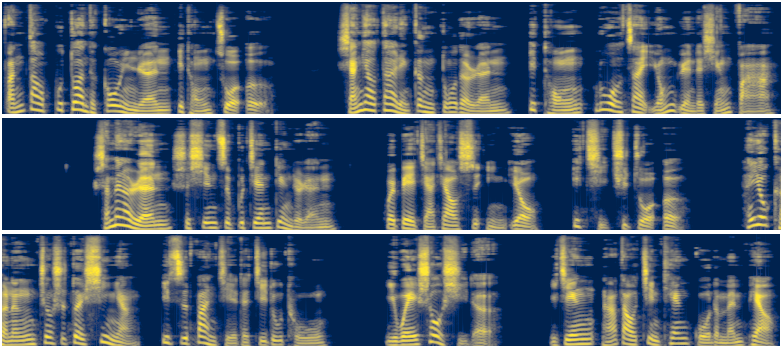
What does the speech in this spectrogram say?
反倒不断的勾引人一同作恶，想要带领更多的人一同落在永远的刑罚。什么样的人是心智不坚定的人，会被假教师引诱一起去作恶？很有可能就是对信仰一知半解的基督徒，以为受洗的已经拿到进天国的门票。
